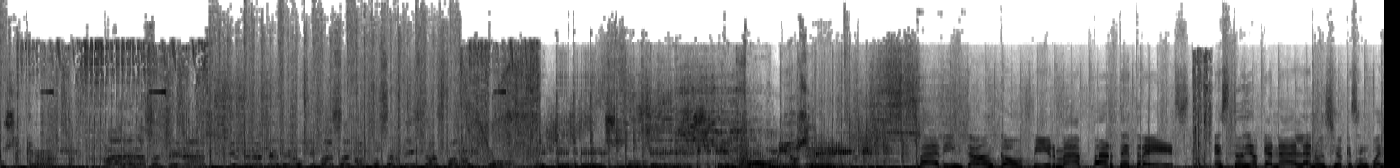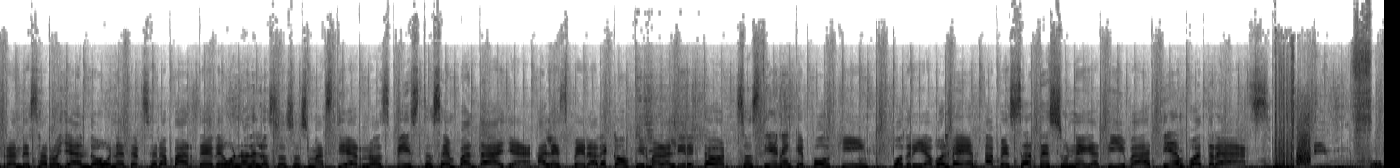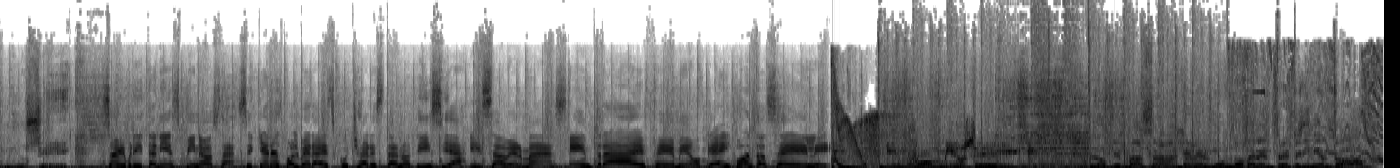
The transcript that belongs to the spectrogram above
musical. Para las antenas y entérate de lo que pasa con tus artistas favoritos. Esto es Info Music. Paddington confirma parte 3. Estudio Canal anunció que se encuentran desarrollando una tercera parte de uno de los osos más tiernos vistos en pantalla. A la espera de confirmar al director, sostienen que Paul King podría volver a pesar de su negativa tiempo atrás. Info Music. Soy Brittany Espinosa. Si quieres volver a escuchar esta noticia y saber más, entra a fmok.cl. Info Music. Lo que pasa en el mundo del entretenimiento.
